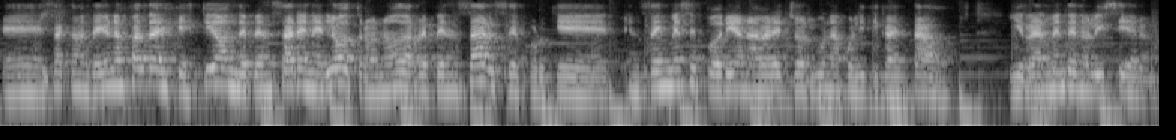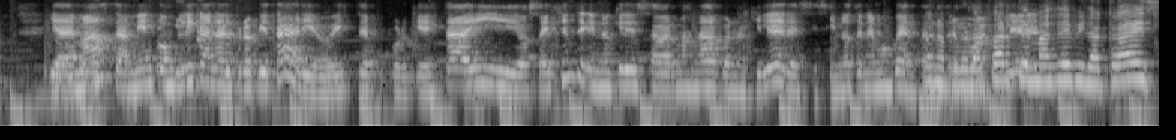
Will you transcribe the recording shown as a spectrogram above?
Eh, exactamente, hay una falta de gestión, de pensar en el otro, ¿no? De repensarse, porque en seis meses podrían haber hecho alguna política de Estado y realmente no lo hicieron. Y además también complican al propietario, ¿viste? Porque está ahí, o sea, hay gente que no quiere saber más nada con alquileres y si no tenemos ventas. Bueno, pero la parte más débil acá es,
